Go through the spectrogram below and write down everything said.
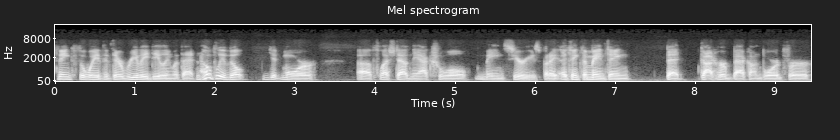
think the way that they're really dealing with that, and hopefully they'll get more uh, fleshed out in the actual main series. But I, I think the main thing that got her back on board for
